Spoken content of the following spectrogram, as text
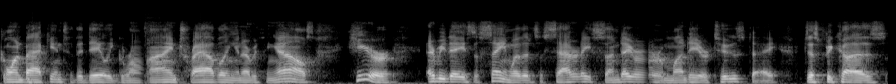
going back into the daily grind, traveling, and everything else. Here, every day is the same, whether it's a Saturday, Sunday, or a Monday or Tuesday, just because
